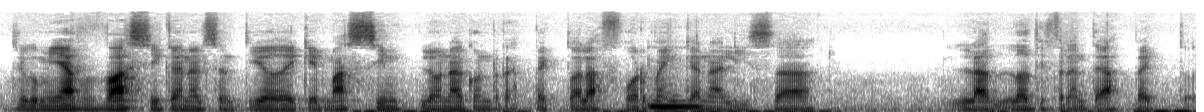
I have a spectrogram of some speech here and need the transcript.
entre comillas, básica en el sentido de que más simplona con respecto a la forma en que analiza la- los diferentes aspectos.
